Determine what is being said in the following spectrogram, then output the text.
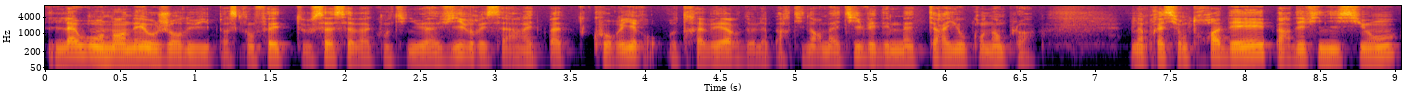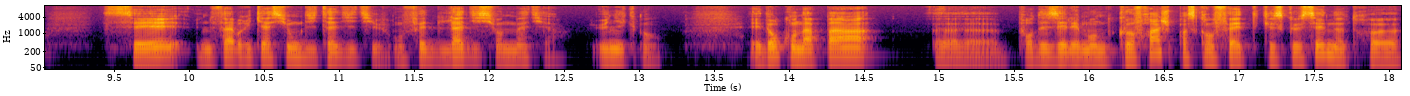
là où on en est aujourd'hui, parce qu'en fait, tout ça, ça va continuer à vivre et ça n'arrête pas de courir au travers de la partie normative et des matériaux qu'on emploie. L'impression 3D, par définition, c'est une fabrication dite additive. On fait de l'addition de matière uniquement. Et donc, on n'a pas, euh, pour des éléments de coffrage, parce qu'en fait, qu'est-ce que c'est notre euh,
